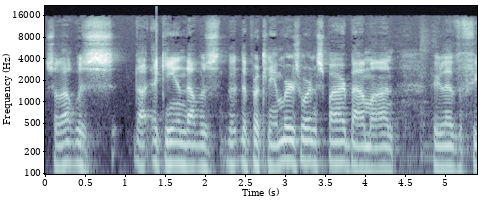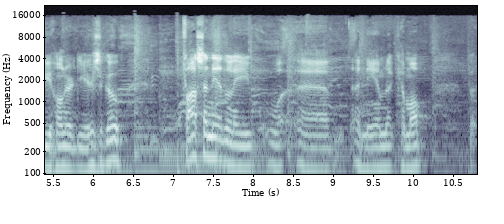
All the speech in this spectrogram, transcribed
So that was that again. That was the, the Proclaimers were inspired by a man who lived a few hundred years ago. Fascinatingly, uh, a name that came up but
